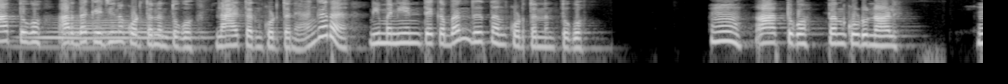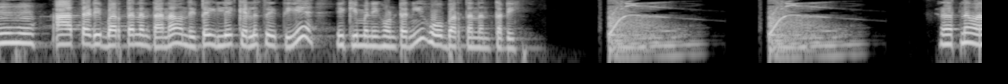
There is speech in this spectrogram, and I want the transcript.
ಆ ತಗೋ. ಅರ್ಧ ಕೆಜಿನ ಕೊಡ್ತಾನಂತ ತಗೋ. ನಾಳೆ ತಂದು ಕೊಡ್ತಾನೆ, ಹಂಗಾರ? ನಿಮ್ಮ ಮನಿ ತೆಕ ಬಂದು ತಂದು ಕೊಡ್ತಾನಂತ ತಗೋ. ಹ್ಮ್ ಆ ತಗೋ. ತಂದು ಕೊಡು ನಾಳೆ. ಹ್ಮ್ ಹ್ಮ್ ಆ ತಡಿ ಬರ್ತಾನಂತಾನ? ಒಂದಿಟ ಇಲ್ಲೇ ಕೆಲಸ ಐತಿ. ಈಕಿ ಮನೆಗೆ ಹೊಂಟಾನಿ ಹೋಗ್ ಬರ್ತಾನಂತಡಿ. ರತ್ನವ,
